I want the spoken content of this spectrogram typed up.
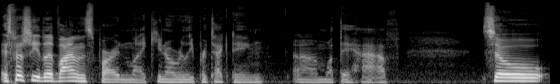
especially the violence part and like you know really protecting um what they have. So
